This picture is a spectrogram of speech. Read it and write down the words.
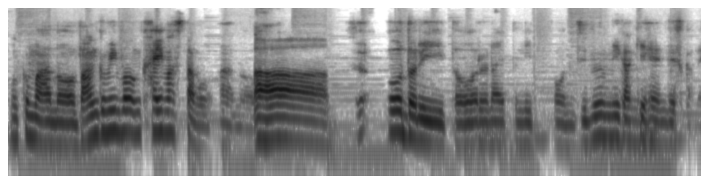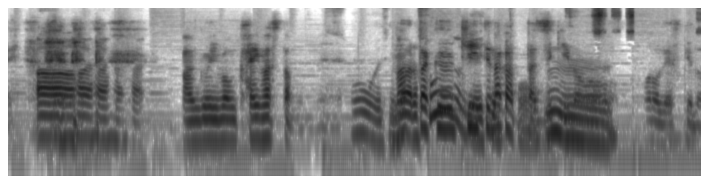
僕もあの番組本買いましたもん。あのあオードリーとオールナイトニッポン自分磨き編ですかね。あ、ああ、はいはいはいはい。番組本買いましたもんね。そうですね。全く聞いてなかった時期のうんものですけど、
